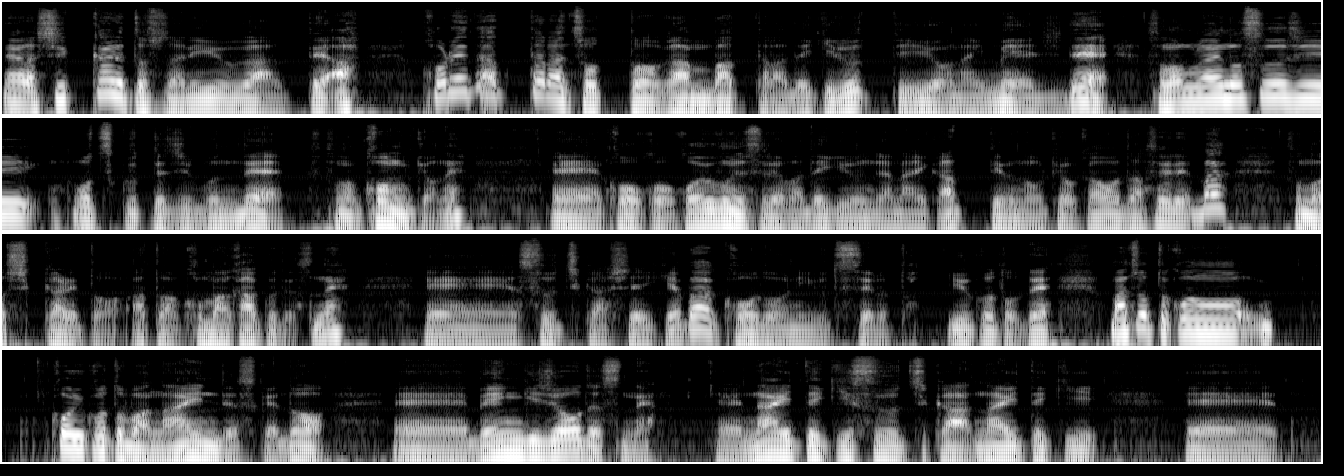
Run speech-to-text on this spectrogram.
だからしっかりとした理由があって、あ、これだったらちょっと頑張ったらできるっていうようなイメージで、そのぐらいの数字を作って自分で、その根拠ね、えー、こうこうこういうふうにすればできるんじゃないかっていうのを許可を出せれば、そのしっかりと、あとは細かくですね、えー、数値化していけば行動に移せるということで、まあちょっとこの、こういう言葉ないんですけど、えー、便宜上ですね、え内的数値化、内的、えー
